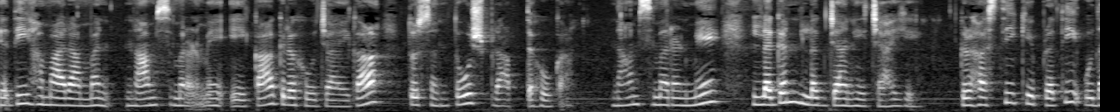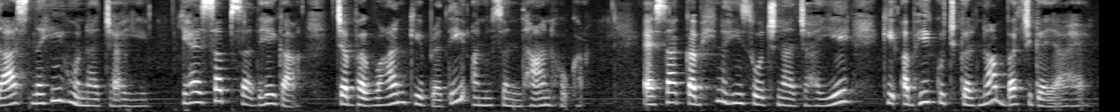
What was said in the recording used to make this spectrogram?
यदि हमारा मन नाम स्मरण में एकाग्र हो जाएगा तो संतोष प्राप्त होगा। नाम स्मरण में लगन लग जानी चाहिए। गृहस्थी के प्रति उदास नहीं होना चाहिए। यह सब सधेगा जब भगवान के प्रति अनुसंधान होगा। ऐसा कभी नहीं सोचना चाहिए कि अभी कुछ करना बच गया है।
